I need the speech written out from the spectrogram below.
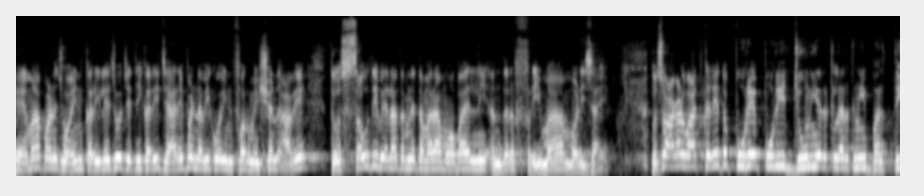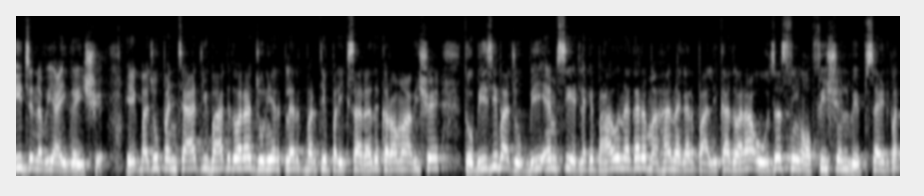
એમાં પણ જોઈન કરી લેજો. જેથી કરી જ્યારે પણ નવી કોઈ ઇન્ફોર્મેશન આવે, તો સૌથી પહેલાં તમને તમારા મોબાઈલની અંદર ફ્રીમાં મળી જાય. દોસ્તો, આગળ વાત કરીએ તો પૂરેપૂરી જુનિયર ક્લર્કની ભરતી જ નવી આવી ગઈ છે. એક બાજુ પંચાયત વિભાગ દ્વારા જુનિયર ક્લર્ક ભરતી પરીક્ષા રદ કરવામાં આવી છે. તો બીજી બાજુ બીએમસી એટલે કે ભાવનગર મહાનગરપાલિકા દ્વારા ઓજસની ઓફિશિયલ વેબસાઇટ પર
